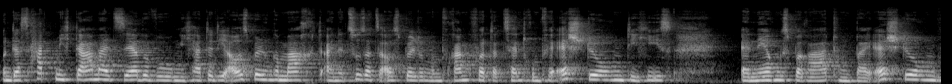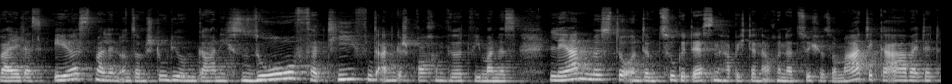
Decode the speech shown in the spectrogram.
Und das hat mich damals sehr bewogen. Ich hatte die Ausbildung gemacht, eine Zusatzausbildung im Frankfurter Zentrum für Essstörungen, die hieß Ernährungsberatung bei Essstörungen, weil das erstmal in unserem Studium gar nicht so vertiefend angesprochen wird, wie man es lernen müsste. Und im Zuge dessen habe ich dann auch in der Psychosomatik gearbeitet.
